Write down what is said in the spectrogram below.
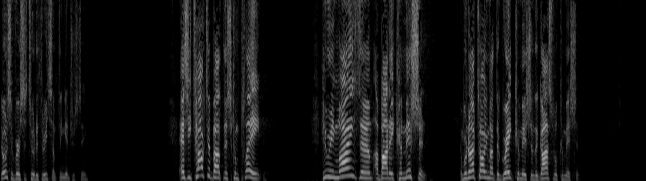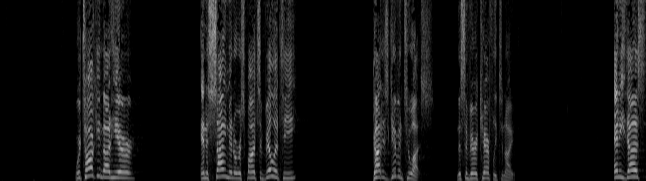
Notice in verses 2 to 3 something interesting. As he talked about this complaint, he reminds them about a commission. And we're not talking about the Great Commission, the Gospel Commission. We're talking about here an assignment or responsibility God has given to us. Listen very carefully tonight. And he does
